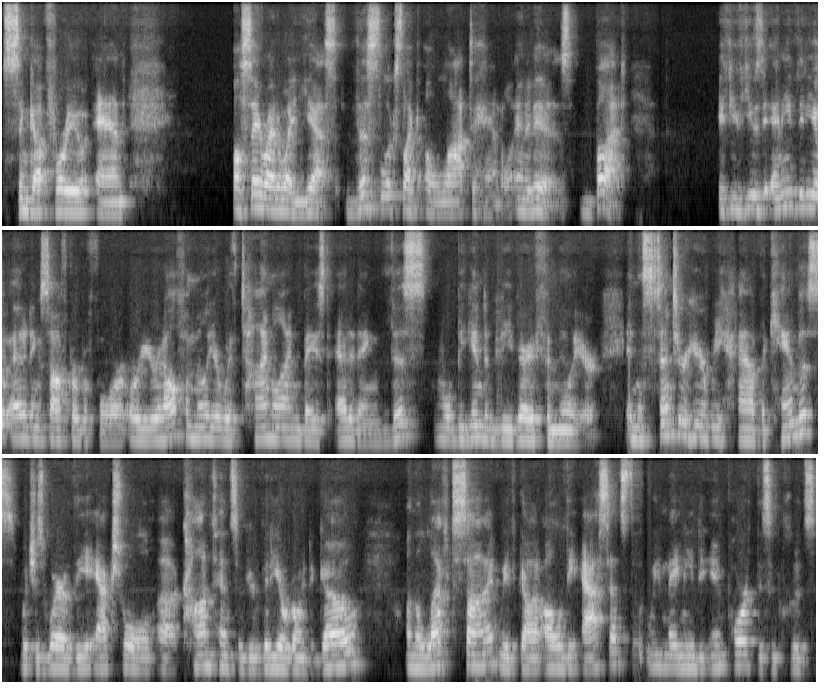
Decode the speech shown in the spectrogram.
sync up for you. And I'll say right away, yes, this looks like a lot to handle, and it is. But if you've used any video editing software before, or you're at all familiar with timeline-based editing, this will begin to be very familiar. In the center here, we have the canvas, which is where the actual uh, contents of your video are going to go. On the left side, we've got all of the assets that we may need to import. This includes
